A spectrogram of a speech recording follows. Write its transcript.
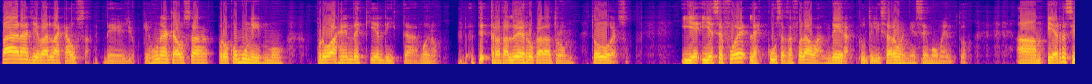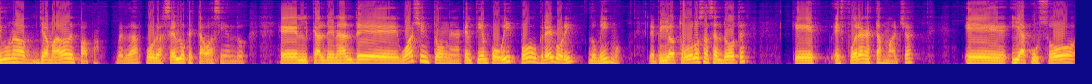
para llevar la causa de ello, que es una causa pro comunismo, pro agenda izquierdista, bueno, tratar de derrocar a Trump, todo eso. Y, y esa fue la excusa, esa fue la bandera que utilizaron en ese momento y él recibe una llamada del Papa, ¿verdad? Por hacer lo que estaba haciendo. El cardenal de Washington, en aquel tiempo obispo, Gregory, lo mismo. Le pidió a todos los sacerdotes que fueran a estas marchas eh, y acusó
